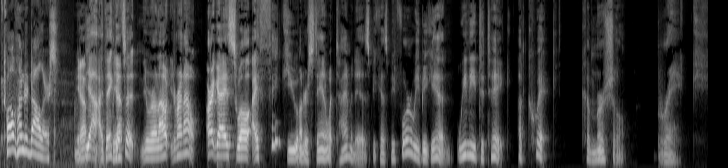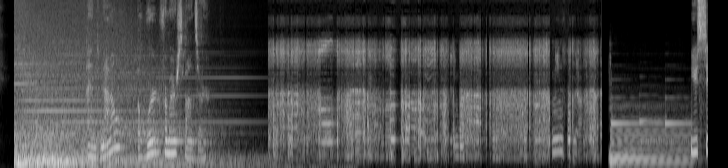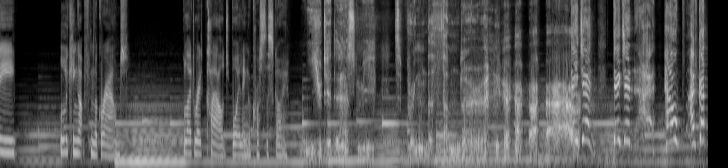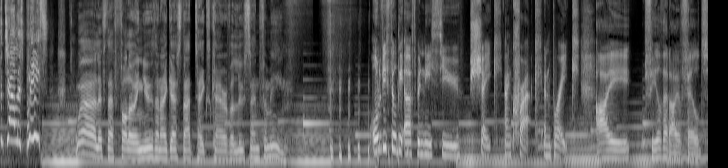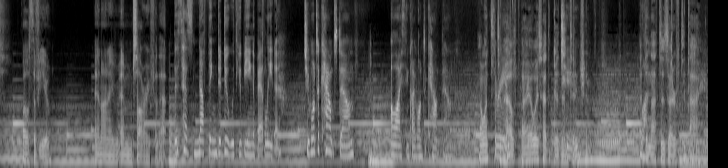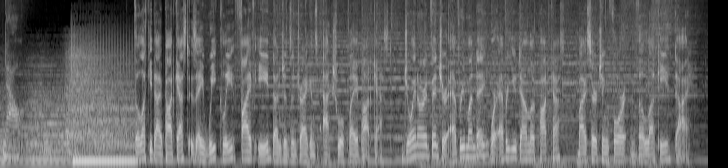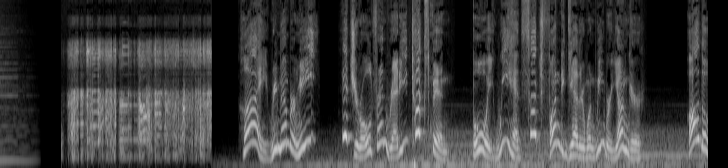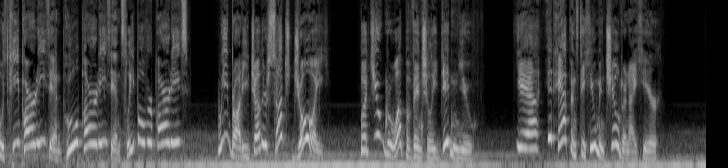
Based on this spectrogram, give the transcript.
Twelve hundred dollars. Yeah. Yeah, I think Yep. that's it. You run out, you run out. All right, guys. Well, I think you understand what time it is because before we begin, we need to take a quick commercial break. And now, a word from our sponsor. You see, looking up from the ground, blood red clouds boiling across the sky. You did ask me to bring the thunder. Agent! Agent! uh, Help! I've got the chalice, please! Well, if they're following you, then I guess that takes care of a loose end for me. All of you feel the earth beneath you shake and crack and break. I feel that I have failed both of you, and I am sorry for that. This has nothing to do with you being a bad leader. Do you want a countdown? Oh, I think I want a countdown. I wanted Three, to help. I always had good two, intention. I one. did not deserve to die. Now. The Lucky Die podcast is a weekly 5e Dungeons and Dragons actual play podcast. Join our adventure every Monday wherever you download podcasts by searching for The Lucky Die. Hi, remember me? It's your old friend Reddy Tuxspin. Boy, we had such fun together when we were younger. All those tea parties and pool parties and sleepover parties, we brought each other such joy. But you grew up eventually, didn't you? Yeah, it happens to human children, I hear.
